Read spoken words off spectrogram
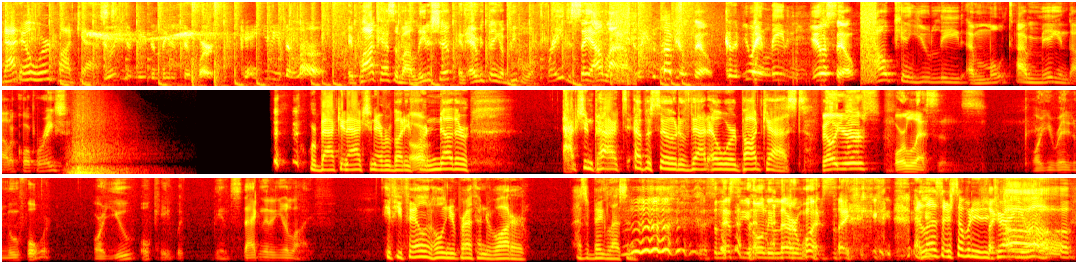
That L Word Podcast. Do you need the leadership work? Can you even love? A podcast about leadership and everything that people are afraid to say out loud. Do you love yourself? Because if you ain't leading yourself, How can you lead a multi-million dollar corporation? We're back in action, everybody, for Oh. another action packed episode of That L Word Podcast. Failures or lessons? Are you ready to move forward? Are you okay with being stagnant in your life? If you fail at holding your breath underwater, that's a big lesson. It's a lesson you only learn once. Like Unless there's somebody to like, drag you up. oh.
